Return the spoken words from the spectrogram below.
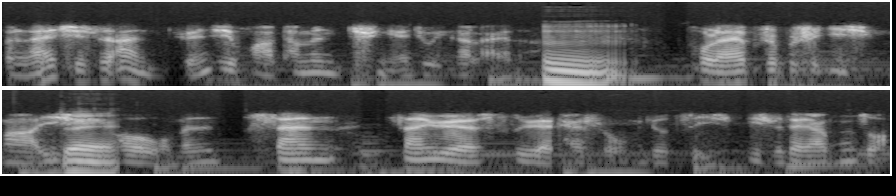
本来其实按原计划他们去年就应该来的，嗯后来这不是疫情嘛？疫情以后，我们三三月四月开始，我们就自己一直在家工作，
